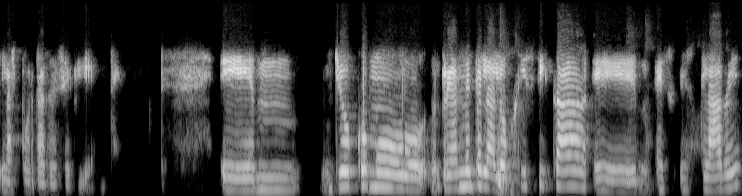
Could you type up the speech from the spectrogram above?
las puertas de ese cliente. Em, yo como realmente la logística es, es, clave,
